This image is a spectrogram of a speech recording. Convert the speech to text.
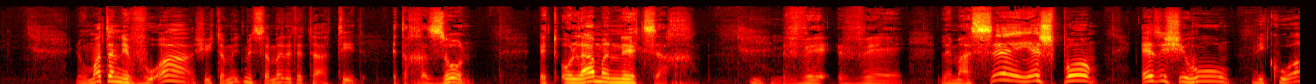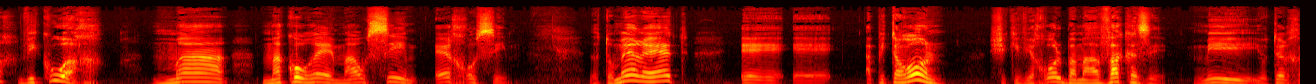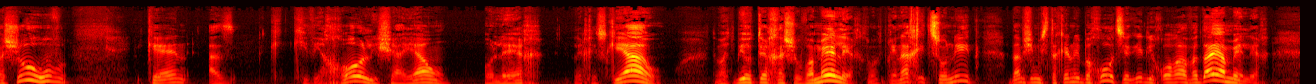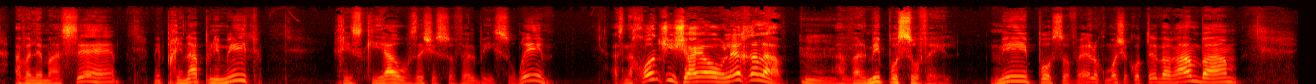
לעומת הנבואה שהיא תמיד מסמלת את העתיד, את החזון, את עולם הנצח. ולמעשה יש פה איזשהו ויכוח? ויכוח, מה, מה קורה, מה עושים, איך עושים. זאת אומרת, אה, אה, הפתרון שכביכול במאבק הזה, מי יותר חשוב, כן, אז כביכול ישעיהו הולך לחזקיהו. זאת אומרת, מי יותר חשוב? המלך. זאת אומרת, מבחינה חיצונית, אדם שמסתכל מבחוץ יגיד לכאורה ודאי המלך. אבל למעשה, מבחינה פנימית, חזקיהו הוא זה שסובל בייסורים. אז נכון שישעיהו הולך עליו, אבל מי פה סובל? מי פה סובל? או כמו שכותב הרמב"ם,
